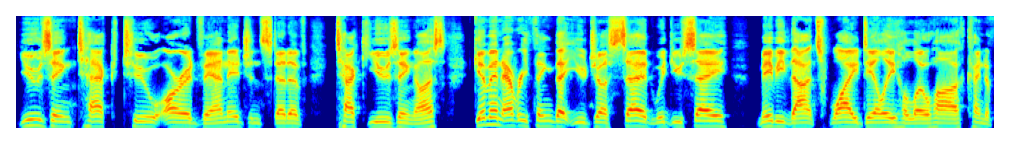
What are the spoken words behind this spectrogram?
using tech to our advantage instead of tech using us? Given everything that you just said would you say maybe that's why daily aloha kind of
